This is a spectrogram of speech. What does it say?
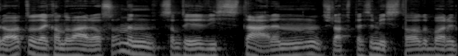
bra ut, og det kan det være også, men samtidig, hvis det er en slags pessimist, og det bare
